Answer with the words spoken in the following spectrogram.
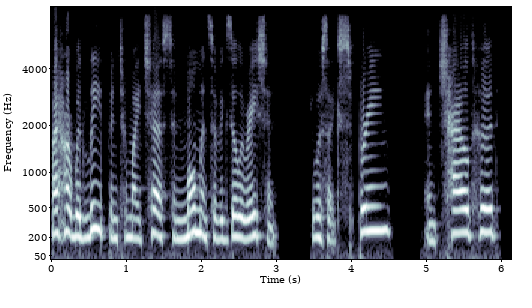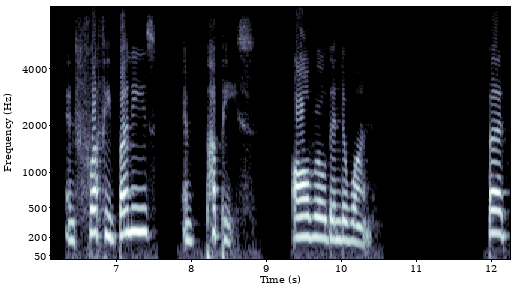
My heart would leap into my chest in moments of exhilaration. It was like spring and childhood and fluffy bunnies and puppies all rolled into one. But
